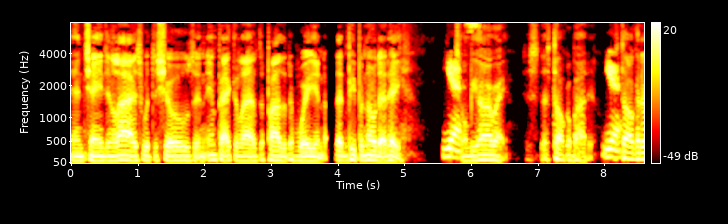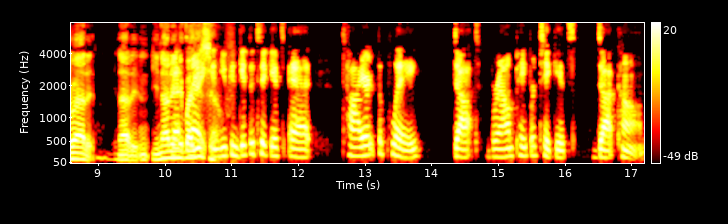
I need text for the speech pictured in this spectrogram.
and changing lives with the shows and impacting lives the positive way, and letting people know that hey, Yes. it's gonna be all right. Just let's talk about it. Yeah. Let's talk about it. You're not you're not That's anybody right. yourself. And you can get the tickets at tiredtheplay.brownpapertickets.com.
